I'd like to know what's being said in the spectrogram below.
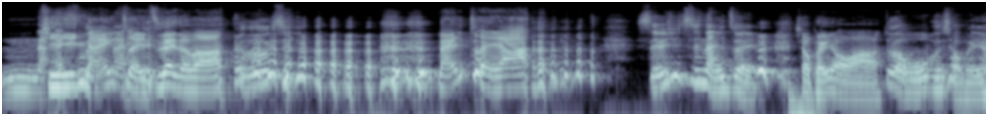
嗯，奶奶嘴之类的吗？什么东西？奶嘴啊？谁会去吃奶嘴？小朋友啊？对啊，我不是小朋友，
